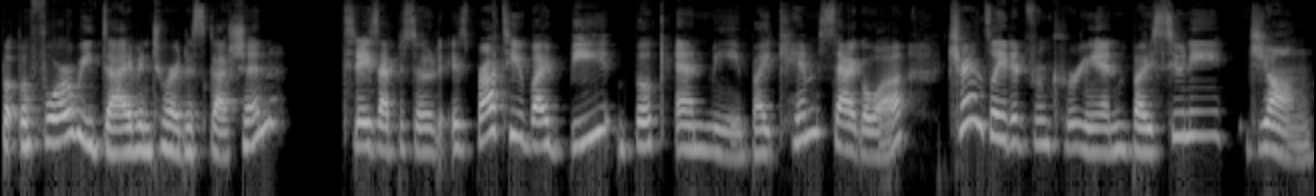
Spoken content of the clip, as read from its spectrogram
But before we dive into our discussion, Today's episode is brought to you by B Book and Me by Kim Sagwa, translated from Korean by Sunhee Jeong.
